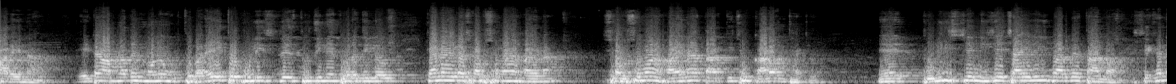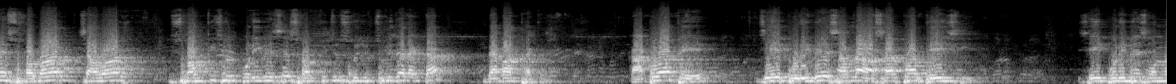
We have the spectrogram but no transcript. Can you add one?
পারে না? এটা আপনাদের মনে উঠতে পারে। এই তো পুলিশ দুদিনে ধরে দিল। কেন এটা সব সময় হয় না? সব সময় হয় না, তার কিছু কারণ থাকে। পুলিশ যে নিজে চাইলেই পারবে তা নয়। সেখানে সবার চাওয়ার সবকিছুর পরিবেশে সবকিছু সুযোগ সুবিধার একটা ব্যাপার থাকে। কাটোয়াতে যে পরিবেশ আমরা আসার পর পেয়েছি, সেই পরিবেশ অন্য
